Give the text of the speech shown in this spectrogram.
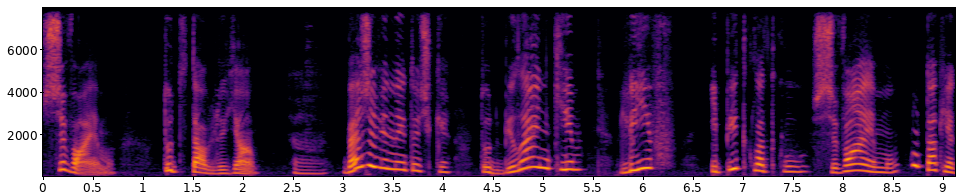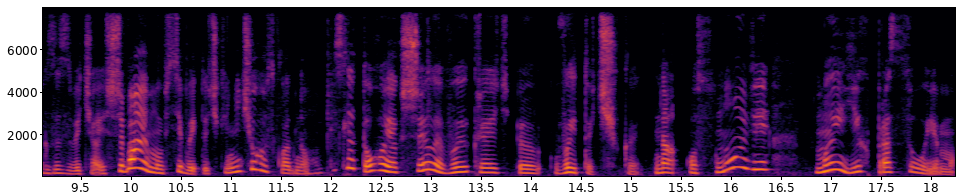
Зшиваємо. Тут ставлю я е, бежеві ниточки, тут біленькі, лів. І підкладку зшиваємо, ну так як зазвичай, зшиваємо всі виточки, нічого складного. Після того, як шили викрить, е, виточки на основі, ми їх прасуємо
